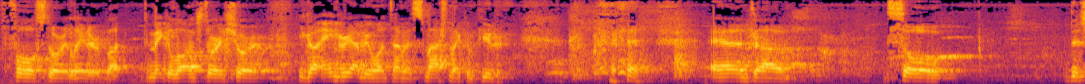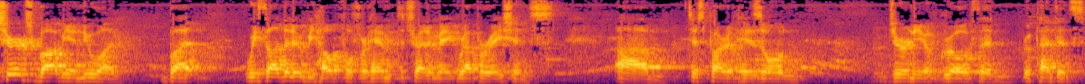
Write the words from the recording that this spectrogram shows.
full story later, but to make a long story short, he got angry at me one time and smashed my computer. and um, so the church bought me a new one, but we thought that it would be helpful for him to try to make reparations, um, just part of his own journey of growth and repentance.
